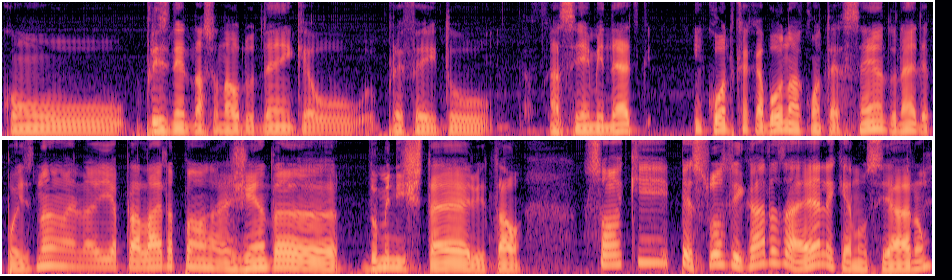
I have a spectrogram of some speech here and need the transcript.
com o presidente nacional do DEM, que é o prefeito ACM Neto, encontro que acabou não acontecendo, né? Depois, não, ela ia para lá, era para agenda do ministério e tal. Só que pessoas ligadas a ela que anunciaram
